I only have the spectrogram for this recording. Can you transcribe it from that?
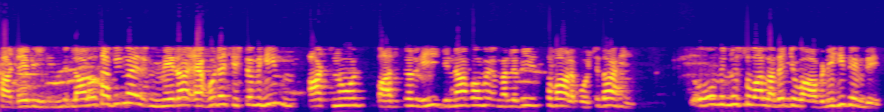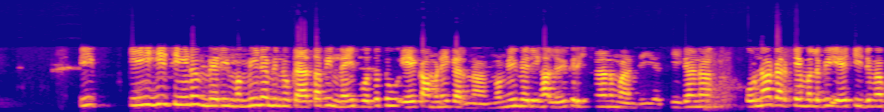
ਸਾਡੇ ਵੀ, ਲਾ ਲਓ ਸਾਹਿਬ ਮੈਂ, ਮੇਰਾ ਇਹੋ ਜਿਹਾ ਸਿਸਟਮ ਹੀ 8-9 ਪਾਸਟਰ ਹੀ ਜਿਨ੍ਹਾਂ ਕੋਲ ਮਤਲਬ ਵੀ ਸਵਾਲ ਪੁੱਛਦਾ ਸੀ, ਉਹ ਮੈਨੂੰ ਸਵਾਲਾਂ ਦੇ ਜਵਾਬ ਨਹੀਂ ਦਿੰਦੇ। ਵੀ ਕੀ ਸੀਨ ਮੇਰੀ ਮੰਮੀ ਨੇ ਮੈਨੂੰ ਕਹਿਤਾ ਵੀ ਨਹੀਂ ਪੁੱਤ, ਤੂੰ ਇਹ ਕੰਮ ਨਹੀਂ ਕਰਨਾ। ਮੰਮੀ ਮੇਰੀ ਹਾਲੇ ਵੀ ਕ੍ਰਿਸਚਨਾਂ ਨੂੰ ਮੰਨਦੀ ਹੈ, ਠੀਕ ਹੈ ਨਾ? ਉਹਨਾਂ ਕਰਕੇ ਮਤਲਬ ਵੀ ਇਹ ਚੀਜ਼ ਮੈਂ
